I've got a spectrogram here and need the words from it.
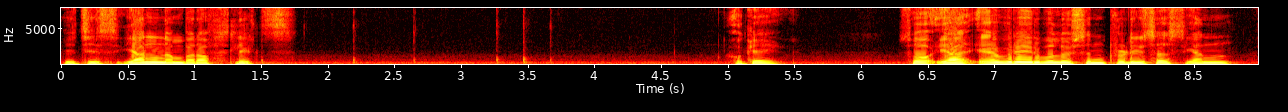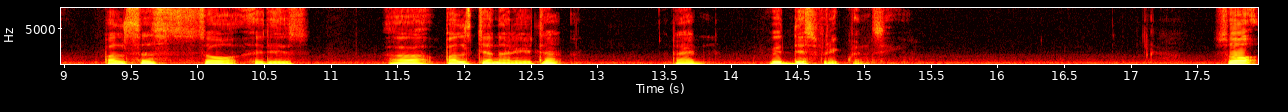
which is n number of slits. Okay. So, yeah, every revolution produces n pulses. So, it is a pulse generator right with this frequency. So,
